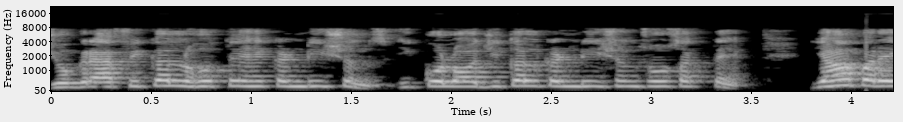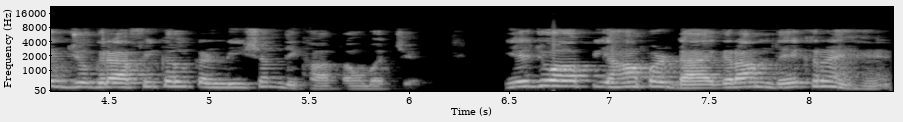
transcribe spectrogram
ज्योग्राफिकल होते हैं कंडीशंस इकोलॉजिकल कंडीशंस हो सकते हैं। यहाँ पर एक ज्योग्राफिकल कंडीशन दिखाता हूँ बच्चे। ये जो आप यहाँ पर डायग्राम देख रहे हैं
